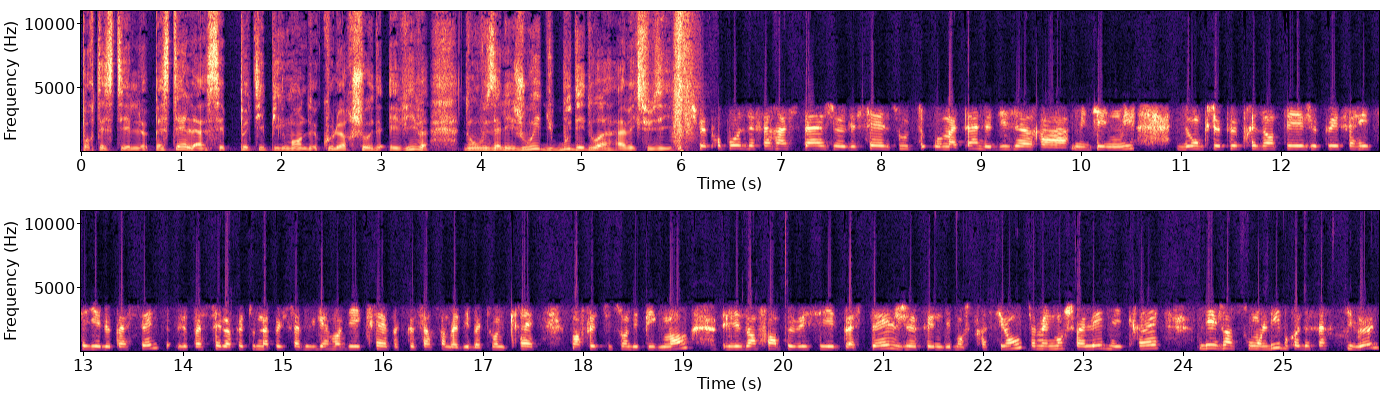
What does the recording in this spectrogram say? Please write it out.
pour tester le pastel, ces petits pigments de couleur chaude et vive dont vous allez jouer du bout des doigts avec Suzy. Je me propose de faire un stage le 16 août au matin de 10h à midi et demi. Donc je peux présenter, je peux faire essayer le pastel. Le pastel, en fait, on appelle ça vulgairement des craies parce que ça ressemble à des bâtons de craie. Mais en fait, ce sont des pigments. Les enfants peuvent essayer le pastel. Je fais une démonstration. J'amène mon chevalet, mes craies. Les gens sont libres de faire ce qu'ils veulent.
